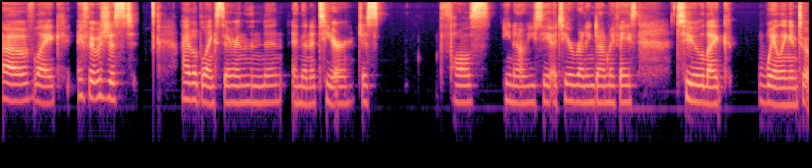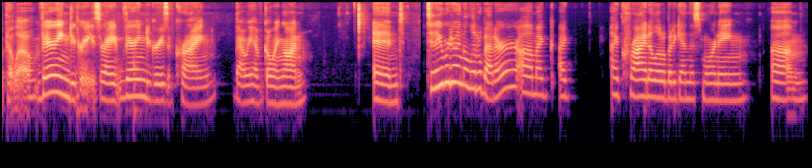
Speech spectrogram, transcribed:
of like if it was just I have a blank stare and then and then a tear just falls, you know, you see a tear running down my face to like wailing into a pillow. Varying degrees, right? Varying degrees of crying that we have going on. And today we're doing a little better. Um I I I cried a little bit again this morning. Um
